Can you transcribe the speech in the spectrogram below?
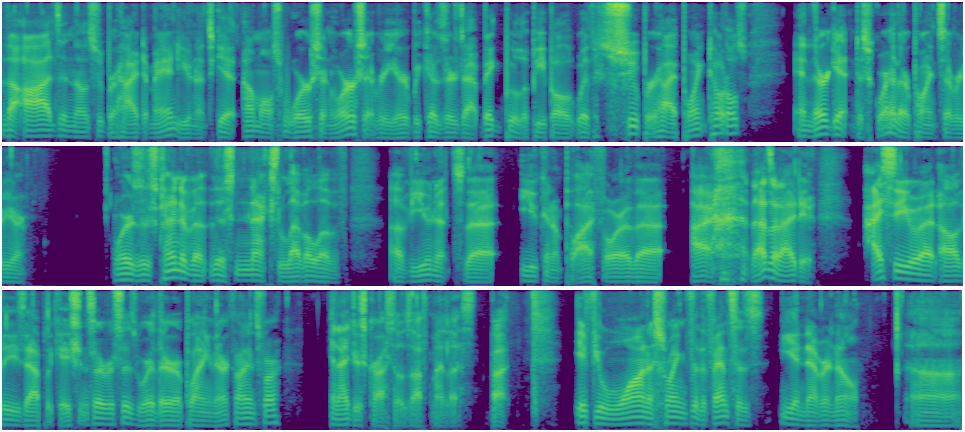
the odds in those super high demand units get almost worse and worse every year because there's that big pool of people with super high point totals and they're getting to square their points every year. Whereas there's kind of a, this next level of of units that you can apply for that I that's what I do. I see what all these application services where they're applying their clients for, and I just cross those off my list. But if you want to swing for the fences, you never know. Uh,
